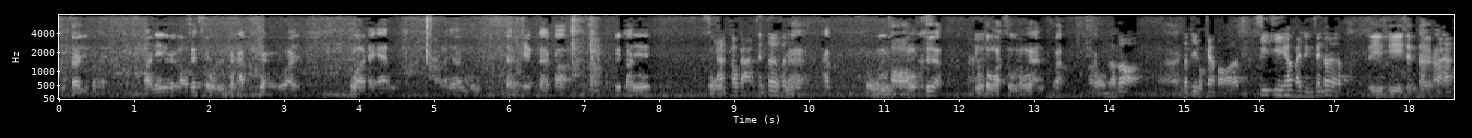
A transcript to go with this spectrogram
เซนเตอร์อยู่ตรงไหนตอนนี้เราเซตศูนย์นะครับเกี่ยงด้วย ตัวไดแอนเราจะหมุนจะเช็คแล้วก็คือตอนนี้ศูนงานย์เข้ากลางเซนเตอร์พอดีครับศูนย์ของเครื่องอยู่ตรงกับศูนย์ของงานว่าครับผมแล้วก็มาที่โปรแกรมต่อครับ CT ครับหมายถึงเซนเตอร์ครับ CT Center ครับนะฮะ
